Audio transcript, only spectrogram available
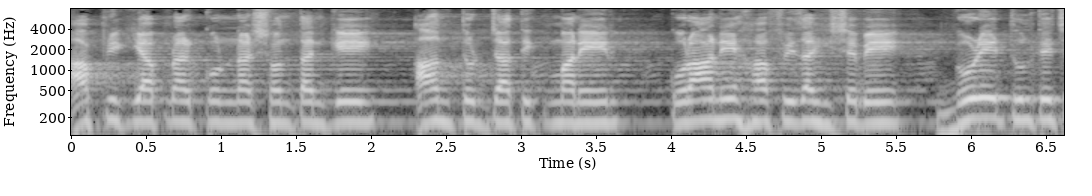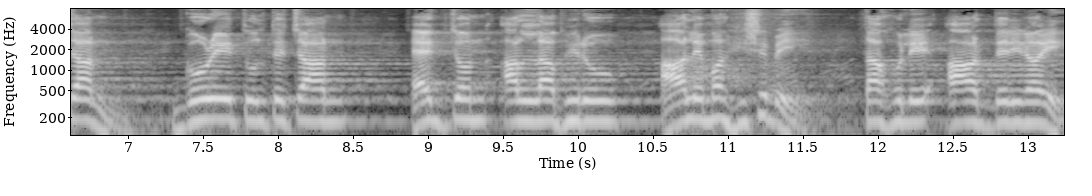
আপনি কি আপনার কন্যা সন্তানকে আন্তর্জাতিক মানের কোরআনে হাফিজা হিসেবে গড়ে তুলতে চান? গড়ে তুলতে চান একজন আল্লাহ ভীরু আলেমা হিসেবে? তাহলে আর দেরি নয়।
